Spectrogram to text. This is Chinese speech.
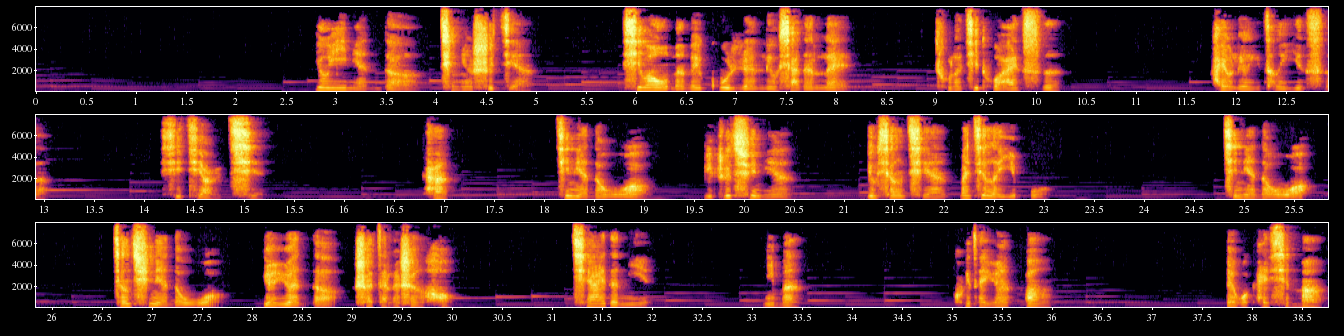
又一年的清明时节，希望我们为故人流下的泪，除了寄托哀思，还有另一层意思：喜极而泣。看，今年的我，比之去年，又向前迈进了一步。今年的我，将去年的我远远的甩在了身后。亲爱的你，你们会在远方为我开心吗？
